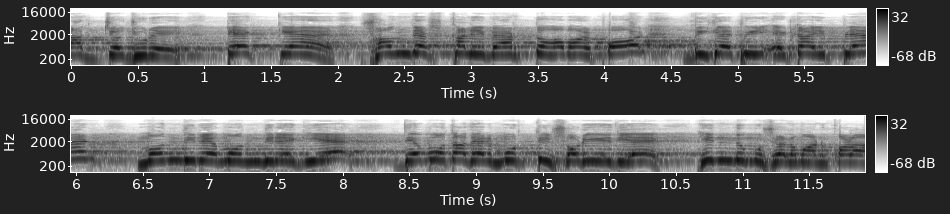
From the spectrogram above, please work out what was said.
রাজ্য জুড়ে টেক কেয়ার সন্দেশখালি ব্যর্থ হওয়ার পর বিজেপির এটাই প্ল্যান মন্দিরে মন্দিরে গিয়ে দেবতাদের মূর্তি সরিয়ে দিয়ে হিন্দু মুসলমান করা,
